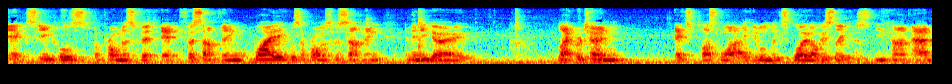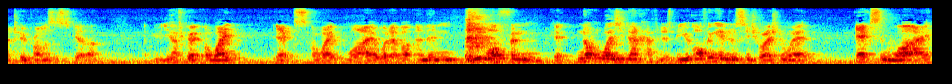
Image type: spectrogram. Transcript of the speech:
x equals a promise for for something, y equals a promise for something, and then you go like return x plus y, it'll explode obviously because you can't add two promises together. you have to go await X, await Y, or whatever, and then you often get, not always you don't have to do this, but you often get into a situation where X and Y,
